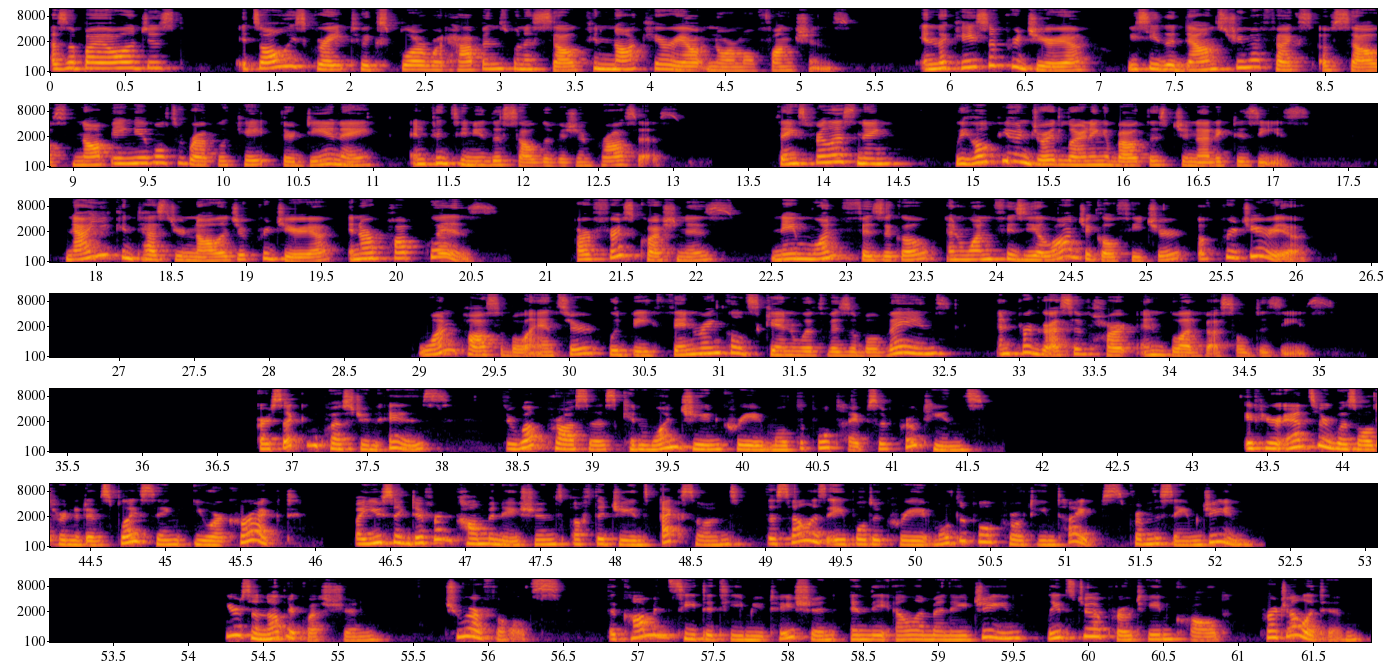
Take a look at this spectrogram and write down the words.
As a biologist, it's always great to explore what happens when a cell cannot carry out normal functions. In the case of progeria, we see the downstream effects of cells not being able to replicate their DNA and continue the cell division process. Thanks for listening. We hope you enjoyed learning about this genetic disease. Now you can test your knowledge of progeria in our pop quiz. Our first question is, name one physical and one physiological feature of progeria. One possible answer would be thin wrinkled skin with visible veins and progressive heart and blood vessel disease. Our second question is, through what process can one gene create multiple types of proteins? If your answer was alternative splicing, you are correct. By using different combinations of the gene's exons, the cell is able to create multiple protein types from the same gene. Here's another question. True or false? The common C to T mutation in the LMNA gene leads to a protein called progelatin.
